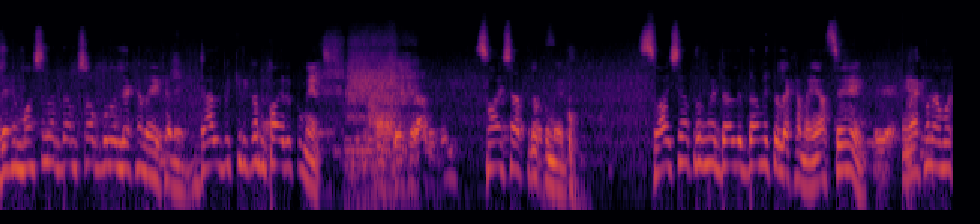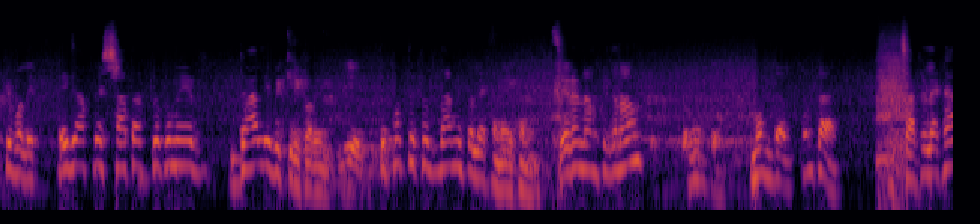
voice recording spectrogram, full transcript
দেখেন, মশলার দাম সবগুলো লেখা নেই এখানে। ডাল বিক্রি করেন কয় রকমের? ছয়, সাত রকমের। ছয়, সাত রকমের ডালের দামই তো লেখা নাই, আছে? এখন আমাকে বলে, এই যে আপনি সাত, আট রকমের ডালই বিক্রি করেন। তো প্রত্যেকটার দামই তো লেখা নেই এখানে। এটার নাম কি জানো? মুগ ডাল কোনটা? চাটে লেখা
